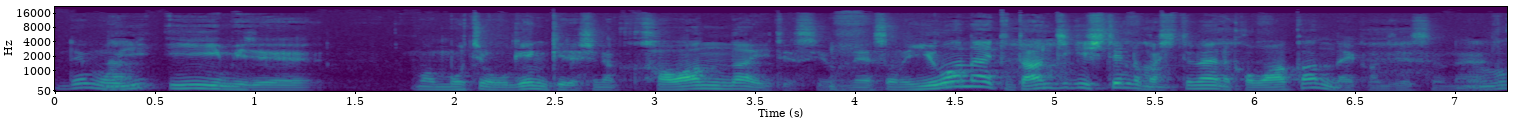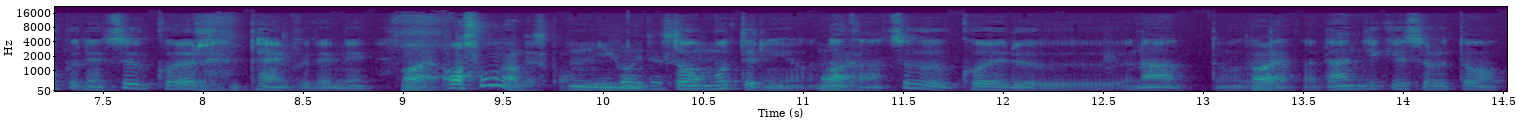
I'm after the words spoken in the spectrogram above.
でもいいい意味で、まあ、もちろんお元気だしなんか変わんないですよね。その言わないと断食してるのかしてないのか分かんない感じですよね、僕ねすぐ超えるタイプでね。はい、あそうなんですか、うん。意外ですとね思ってるんよ、はいなんかすぐ超えるなって思って、はい。断食すると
